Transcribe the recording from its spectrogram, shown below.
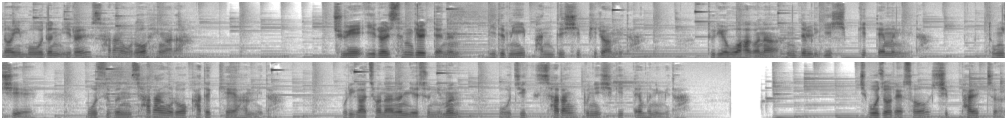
너희 모든 일을 사랑으로 행하라 주의 일을 섬길 때는 믿음이 반드시 필요합니다. 두려워하거나 흔들리기 쉽기 때문입니다. 동시에 모습은 사랑으로 가득해야 합니다. 우리가 전하는 예수님은 오직 사랑뿐이시기 때문입니다. 15절에서 18절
